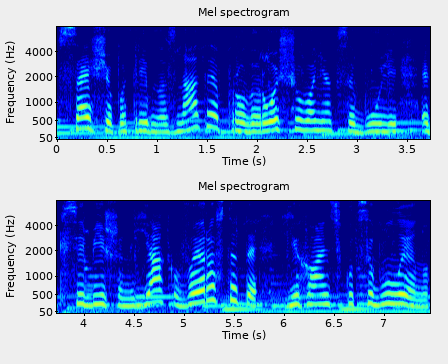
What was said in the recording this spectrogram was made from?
Все, що потрібно знати про вирощування цибулі ексібішн, як виростити гігантську цибулину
